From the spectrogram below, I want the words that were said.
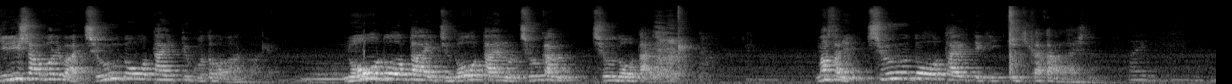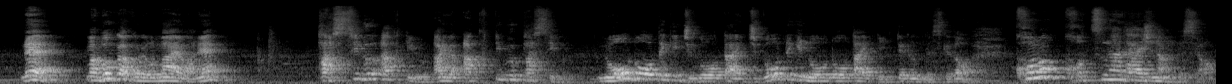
ギリシャ語では中道体っていう言葉があるわけ能動体受動体の中間中道体。まさに中道体的生き方が大事なの、はい、で、まあ、僕はこれの前はねパッシブアクティブあるいはアクティブパッシブ。能動的受動体受動的能動体って言ってるんですけどこのコツが大事なんですよ。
